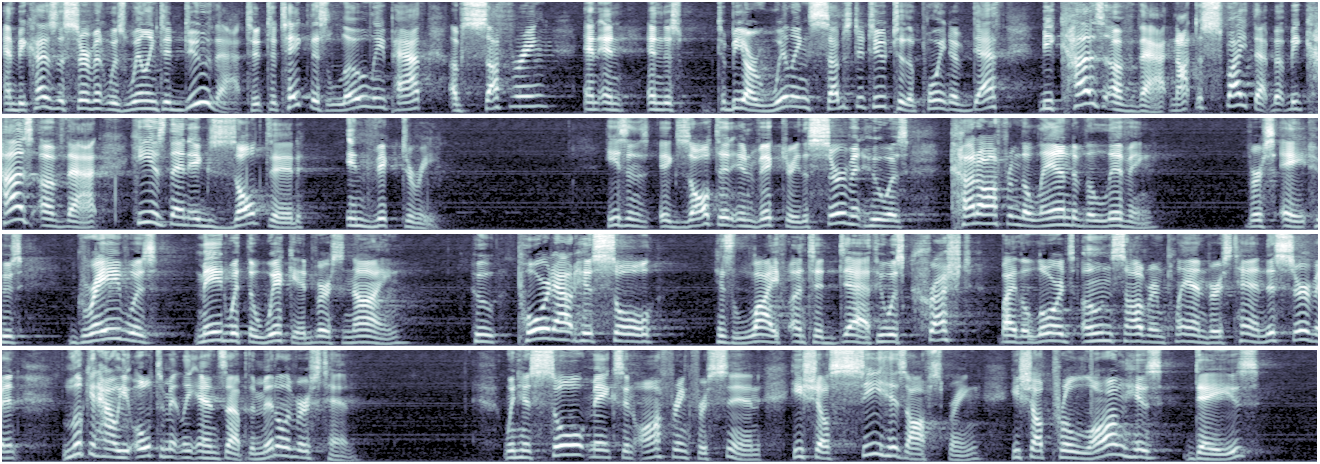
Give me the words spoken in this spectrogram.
And because the servant was willing to do that, to, to take this lowly path of suffering and, and, and this to be our willing substitute to the point of death, because of that, not despite that, but because of that, he is then exalted in victory. He's exalted in victory. The servant who was cut off from the land of the living, verse 8, whose grave was made with the wicked, verse 9, who poured out his soul, his life unto death, who was crushed by the Lord's own sovereign plan, verse 10. This servant, look at how he ultimately ends up, the middle of verse 10. When his soul makes an offering for sin, he shall see his offspring, he shall prolong his days,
